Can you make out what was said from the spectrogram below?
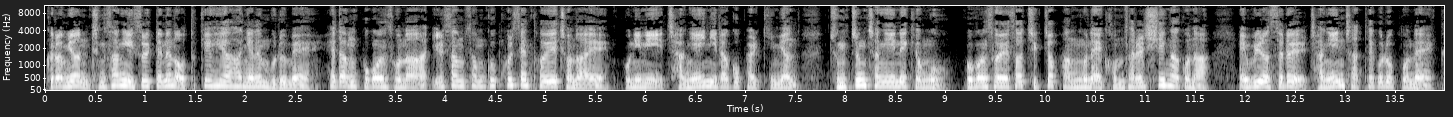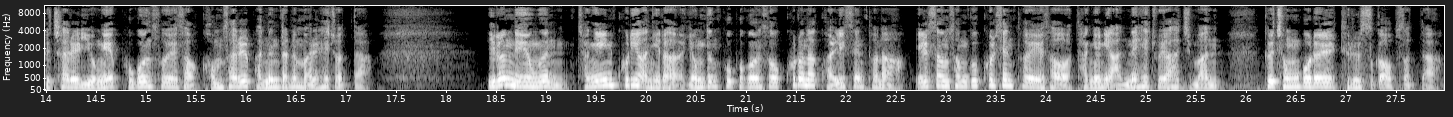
그러면 증상이 있을 때는 어떻게 해야 하냐는 물음에 해당 보건소나 1339 콜센터에 전화해 본인이 장애인이라고 밝히면 중증 장애인의 경우 보건소에서 직접 방문해 검사를 시행하거나 앰뷸런스를 장애인 자택으로 보내 그 차를 이용해 보건소에서 검사를 받는다는 말을 해줬다. 이런 내용은 장애인 콜이 아니라 영등포 보건소 코로나 관리센터나 1339 콜센터에서 당연히 안내해줘야 하지만 그 정보를 들을 수가 없었다.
